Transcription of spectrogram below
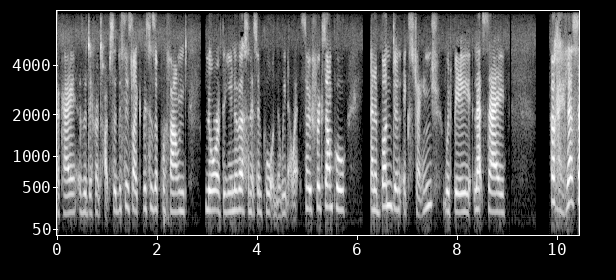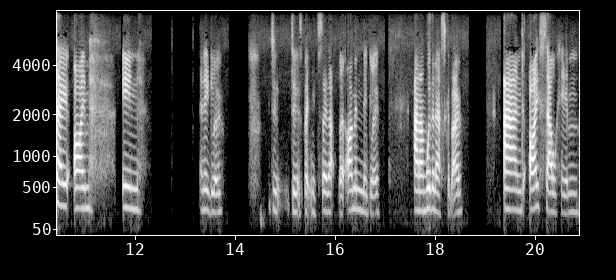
okay, as a different type. So this is like this is a profound law of the universe and it's important that we know it. So for example, an abundant exchange would be let's say okay, let's say I'm in an igloo. Didn't didn't expect me to say that, but I'm in an igloo and I'm with an Eskimo and I sell him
